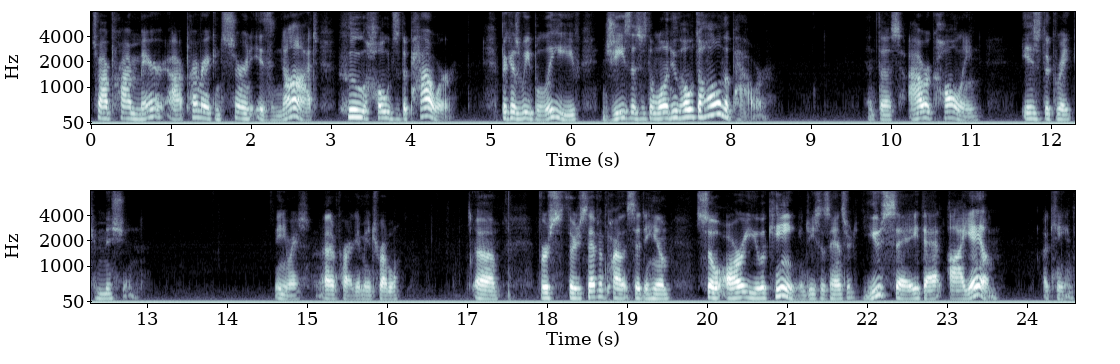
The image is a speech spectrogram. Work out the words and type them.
So our primary our primary concern is not who holds the power, because we believe Jesus is the one who holds all the power. And thus our calling is the Great Commission. Anyways, that'll probably get me in trouble. Um, verse 37 Pilate said to him, So are you a king? And Jesus answered, You say that I am a king.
